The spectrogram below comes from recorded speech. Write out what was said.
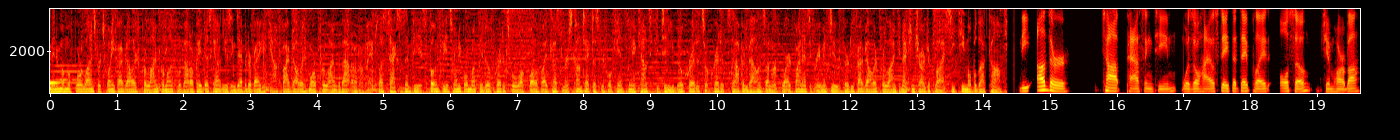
Minimum of four lines for $25 per line per month with auto pay discount using debit or bank account. $5 more per line without auto pay, plus taxes and fees. Phone fee at 24 monthly bill credits for all well qualified customers. Contact us before canceling account to continue bill credits or credit stop and balance on required finance agreement due. $35 per line connection charge apply. Ctmobile.com. The other top passing team was Ohio State that they played. Also, Jim Harbaugh,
